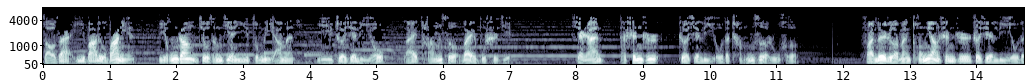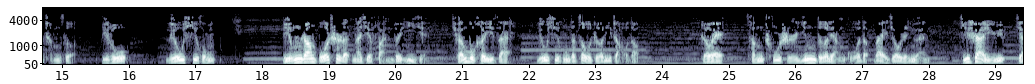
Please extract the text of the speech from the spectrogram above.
早在一八六八年，李鸿章就曾建议总理衙门以这些理由来搪塞外部世界。显然，他深知这些理由的成色如何。反对者们同样深知这些理由的成色。比如刘锡鸿，李鸿章驳斥的那些反对意见，全部可以在。刘锡鸿的奏折里找到，这位曾出使英德两国的外交人员，极善于将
